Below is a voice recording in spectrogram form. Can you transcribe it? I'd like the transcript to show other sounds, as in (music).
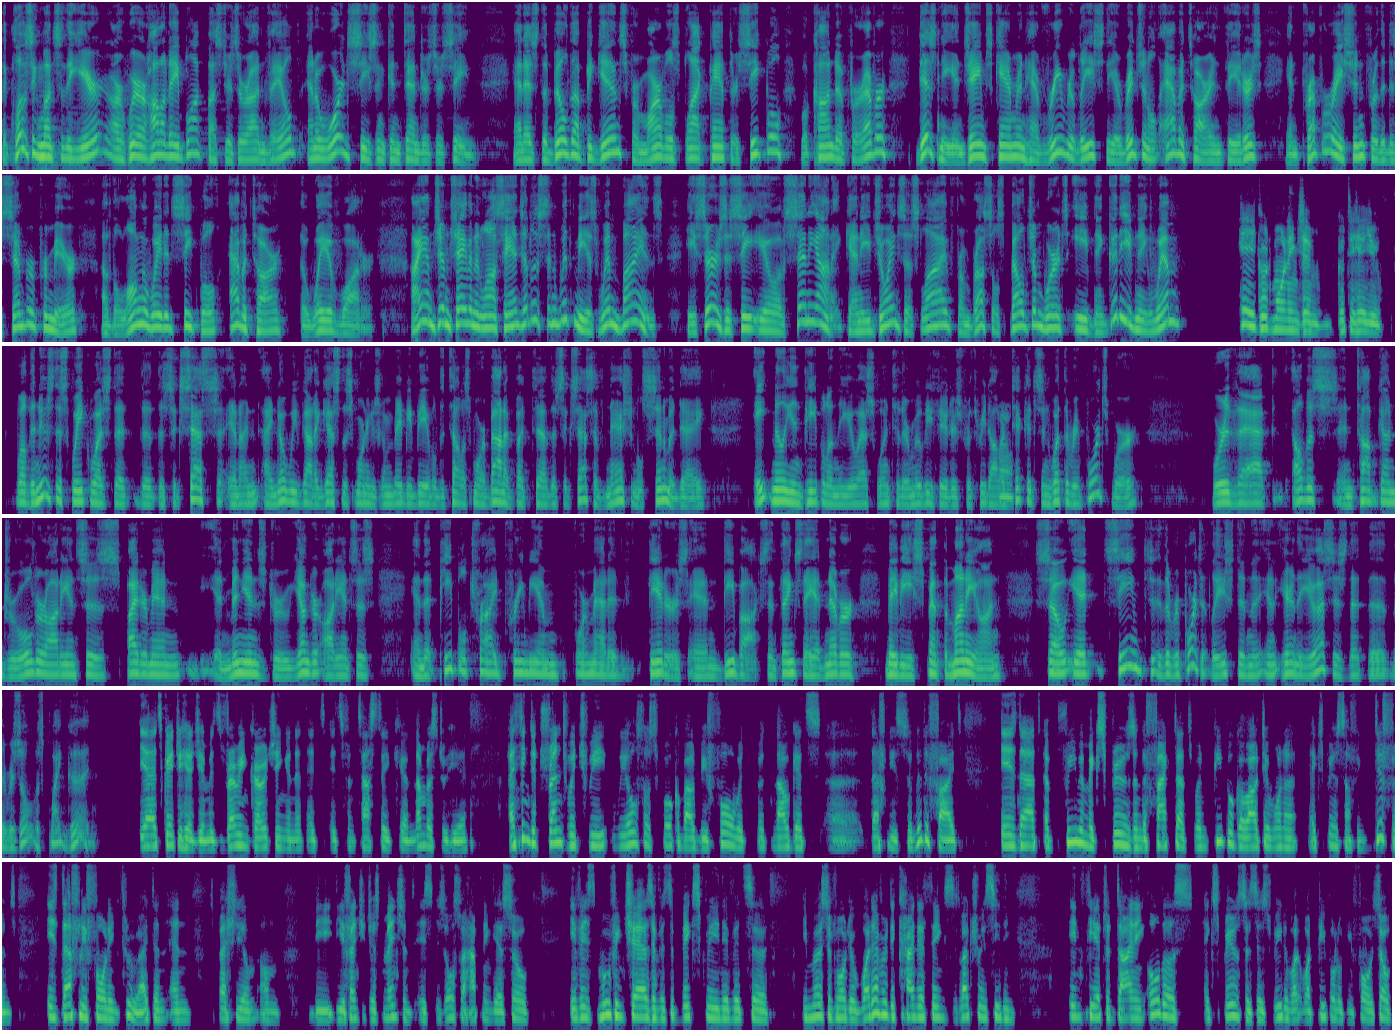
The closing months of the year are where holiday blockbusters are unveiled and awards season contenders are seen. And as the buildup begins for Marvel's Black Panther sequel, Wakanda Forever, Disney and James Cameron have re released the original Avatar in theaters in preparation for the December premiere of the long awaited sequel, Avatar The Way of Water. I am Jim Chabin in Los Angeles, and with me is Wim Buyens. He serves as CEO of Cinionic, and he joins us live from Brussels, Belgium, where it's evening. Good evening, Wim. Hey, good morning, Jim. Good to hear you. Well, the news this week was that the the success, and I, I know we've got a guest this morning who's going to maybe be able to tell us more about it, but uh, the success of National Cinema Day. Eight million people in the U.S. went to their movie theaters for three dollar wow. tickets, and what the reports were were that Elvis and Top Gun drew older audiences, Spider Man and Minions drew younger audiences, and that people tried premium formatted theaters and D box and things they had never maybe spent the money on. So it seemed, the reports at least in the in, here in the U.S. is that the the result was quite good. Yeah, it's great to hear, Jim. It's very encouraging, and it, it's it's fantastic uh, numbers to hear. I think the trend which we we also spoke about before, with, but now gets uh, definitely solidified, is that a premium experience and the fact that when people go out, they want to experience something different, is definitely falling through, right? And and especially on on the the event you just mentioned is is also happening there. So if it's moving chairs, if it's a big screen, if it's a immersive audio, whatever the kind of things, luxury seating in theater dining, all those experiences is really what, what people are looking for. So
